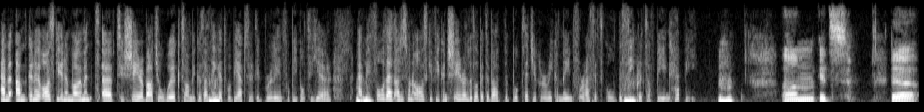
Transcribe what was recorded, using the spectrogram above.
And I'm going to ask you in a moment uh, to share about your work, Tom, because I think it would be absolutely brilliant for people to hear. And before that, I just want to ask if you can share a little bit about the book that you can recommend for us. It's called The Secrets of Being Happy. hmm Um, it's the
